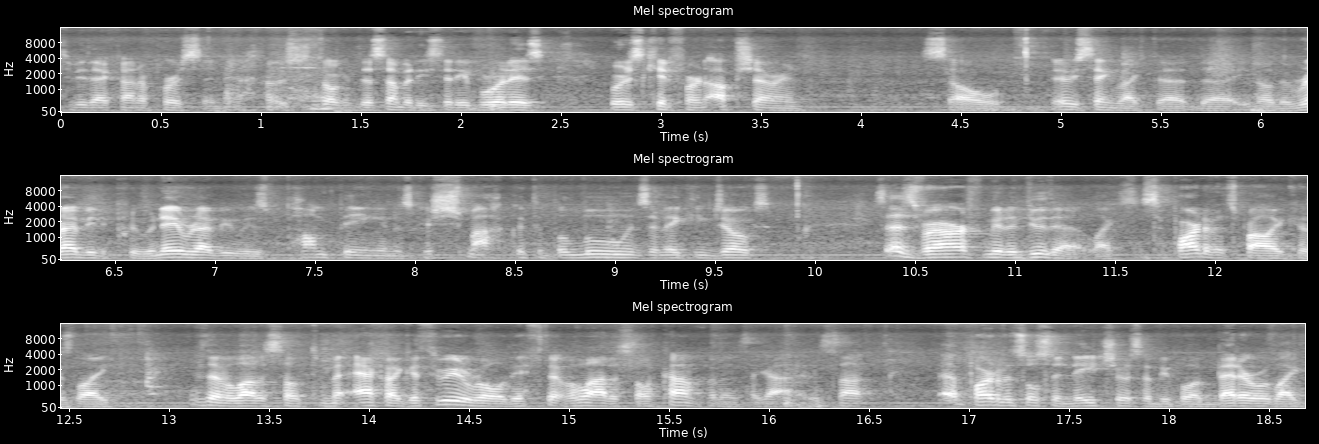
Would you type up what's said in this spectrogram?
to be that kind of person. I was just talking to somebody, he said he brought his, brought his kid for an upsherin. So saying like the, the you know the Rebbe, the Priwene Rebbe was pumping and his geschmack with the balloons and making jokes. Says it's very hard for me to do that. Like so part of it's probably because like you have to have a lot of self to act like a three year old. You have to have a lot of self confidence. Like it's not. part of it's also nature. Some people are better with like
